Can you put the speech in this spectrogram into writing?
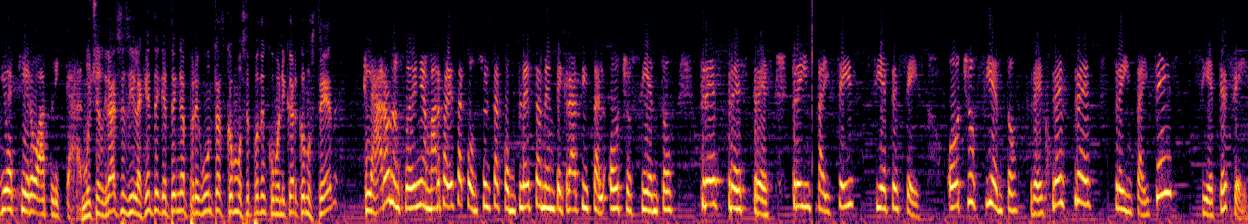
yo quiero aplicar. Muchas gracias. Y la gente que tenga preguntas, ¿cómo se pueden comunicar con usted? Claro, nos pueden llamar para esa consulta completamente gratis al 800-333-3676. 800-333-3676.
